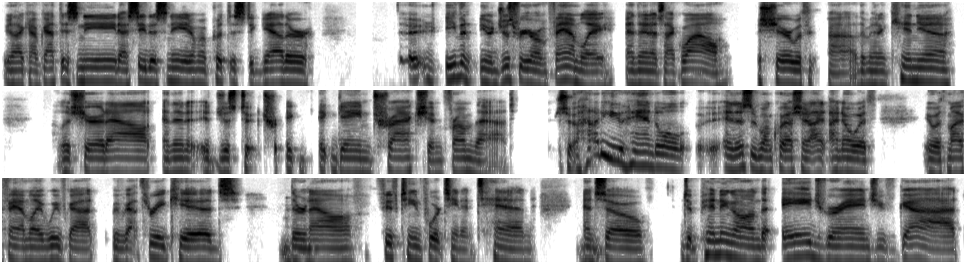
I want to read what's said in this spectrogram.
you're like, I've got this need. I see this need. I'm going to put this together, even, you know, just for your own family. And then it's like, wow, share with uh, the men in Kenya. Let's share it out. And then it, it just took, tr- it, it gained traction from that. So, how do you handle? And this is one question I, I know with you know, with my family, we've got we've got three kids. They're mm-hmm. now 15, 14, and 10. And so depending on the age range you've got,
